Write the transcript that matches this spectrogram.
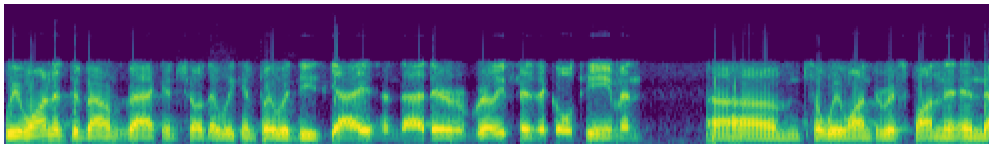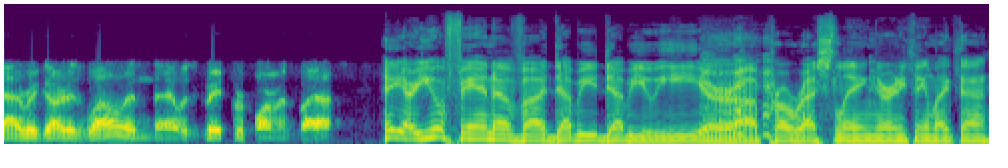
we wanted to bounce back and show that we can play with these guys, and uh, they're a really physical team, and um, so we wanted to respond in that regard as well, and uh, it was a great performance by us. Hey, are you a fan of uh, WWE or uh, pro wrestling or anything like that?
